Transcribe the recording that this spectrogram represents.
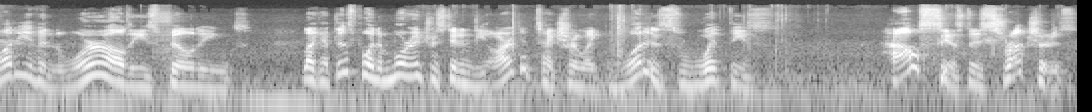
What even were all these buildings? Like at this point, I'm more interested in the architecture. Like, what is with these houses, these structures?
